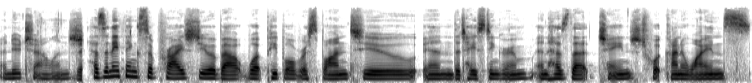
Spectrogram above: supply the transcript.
A new challenge. Has anything surprised you about what people respond to in the tasting room? And has that changed what kind of wines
